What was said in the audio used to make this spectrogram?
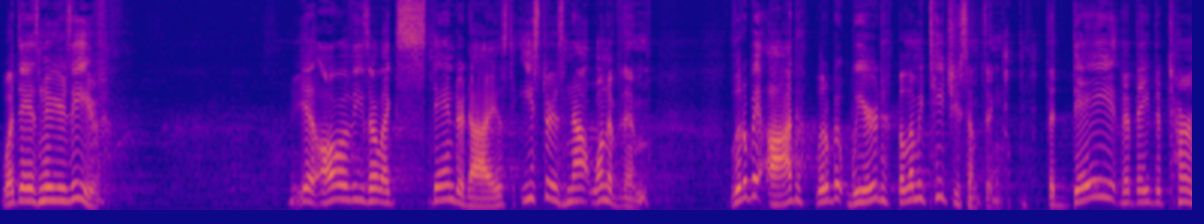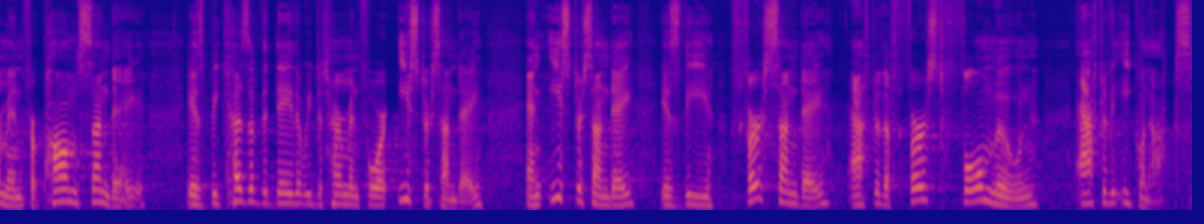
What day is New Year's Eve? Yeah, all of these are like standardized. Easter is not one of them. A little bit odd, a little bit weird, but let me teach you something. The day that they determine for Palm Sunday is because of the day that we determine for Easter Sunday. And Easter Sunday is the first Sunday after the first full moon after the equinox.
